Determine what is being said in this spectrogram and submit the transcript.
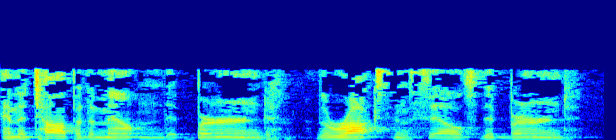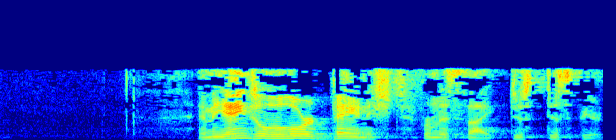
and the top of the mountain that burned, the rocks themselves that burned. And the angel of the Lord vanished from his sight, just disappeared.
